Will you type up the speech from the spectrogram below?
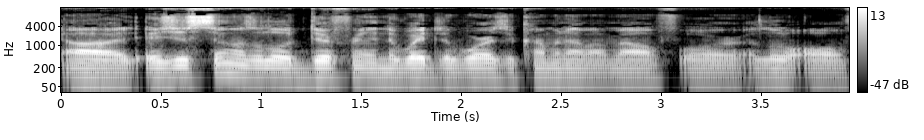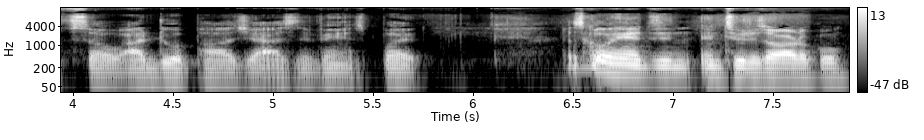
Uh, it just sounds a little different in the way that the words are coming out of my mouth or a little off. So I do apologize in advance. But let's go ahead and into this article.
